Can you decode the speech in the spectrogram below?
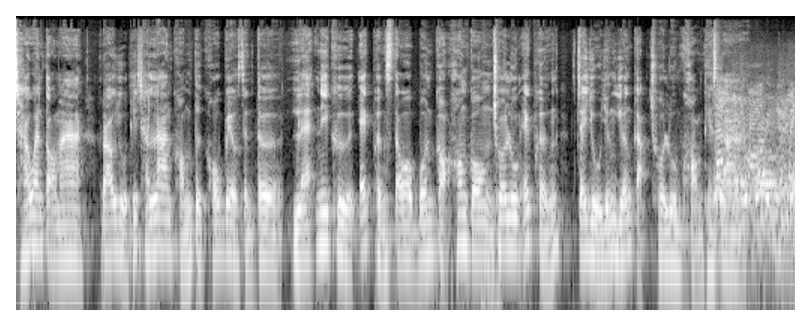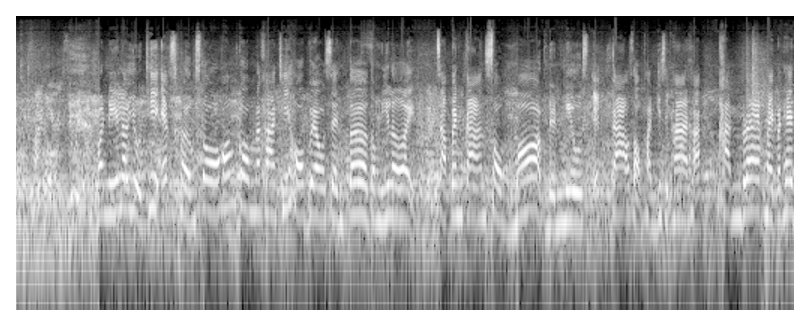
เช้าวันต่อมา เราอยู่ที่ชั้นล่างของตึกโฮปเวลเซ็นเตอร์และนี่คือ X เผิงสโตร์บนเกาะฮ่องกงโชว์รูม X เผิงจะอยู่เยื้องๆกับโชว์รูมของเทสลาวันนี้เราอยู่ที่ X เพิงสโตร์ฮ่องกงนะคะ ที่ Hopewell Center ตรงนี้เลย จะเป็นการส่งมอบ The News X9 2025 นะคะ คันแรกในประเทศ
